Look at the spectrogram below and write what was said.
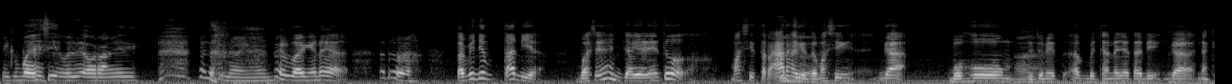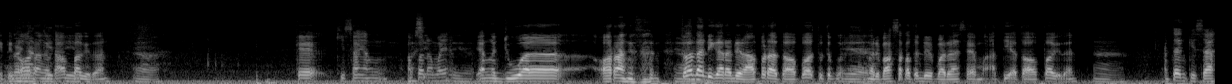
Ini kebayang sih maksudnya orang ini. Eh, Bayangin aja, aduh. Tapi dia tadi ya, bahasanya Jayanya itu masih terarah Jujur. gitu, masih nggak bohong, Ah. jujurnya itu, eh, bercandanya tadi nggak nyakitin Nggak orang atau nyakitin. apa gitu kan. Ah, Kayak kisah yang apa Masih- namanya, iya. yang ngejual orang gitu kan. Ya. Itu kan tadi karena dia lapar atau apa, tutup Iya. nggak dipaksa atau daripada saya mati atau apa gitu kan. ah. Itu yang kisah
